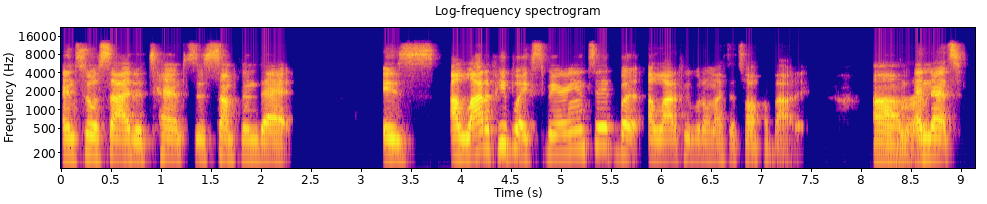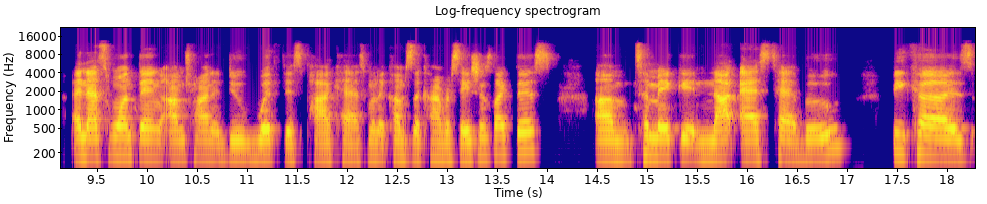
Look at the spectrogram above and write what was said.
and suicide attempts is something that is a lot of people experience it, but a lot of people don't like to talk about it. Um, right. and that's and that's one thing I'm trying to do with this podcast when it comes to conversations like this, um, to make it not as taboo, because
